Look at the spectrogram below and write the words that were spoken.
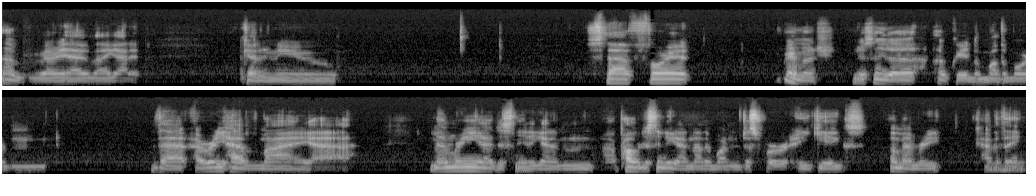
I'm very happy that I got it. Got a new stuff for it. Pretty much. Just need to upgrade the motherboard and that. I already have my uh, memory. I just need to get, an, I probably just need to get another one just for 8 gigs of memory kind of thing.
